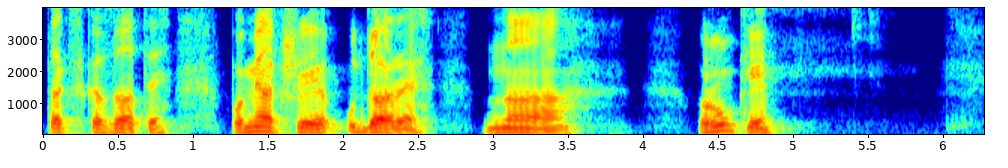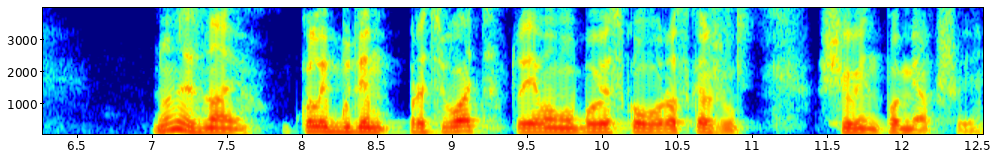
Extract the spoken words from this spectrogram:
так сказати, пом'якшує удари на руки. Ну, не знаю. Коли будемо працювати, то я вам обов'язково розкажу, що він пом'якшує.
